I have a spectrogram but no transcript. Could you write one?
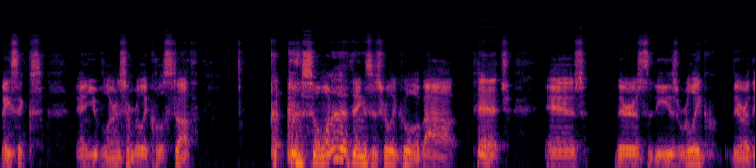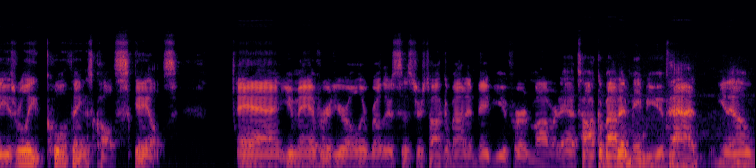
basics, and you've learned some really cool stuff. so one of the things that's really cool about pitch is there's these really there are these really cool things called scales. And you may have heard your older brothers sisters talk about it. Maybe you've heard mom or dad talk about it. Maybe you've had you know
